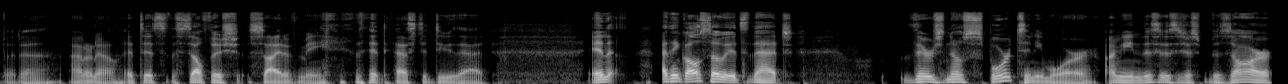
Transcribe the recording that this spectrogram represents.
But uh, I don't know. It's it's the selfish side of me that has to do that. And I think also it's that there's no sports anymore. I mean, this is just bizarre.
